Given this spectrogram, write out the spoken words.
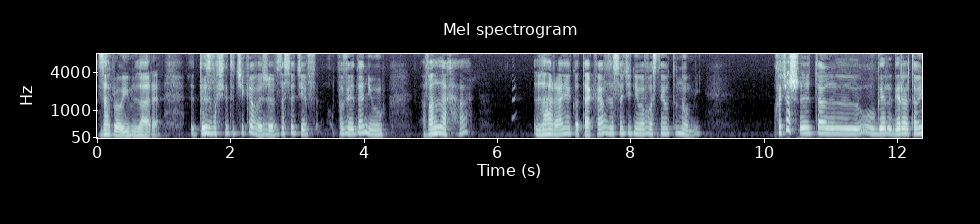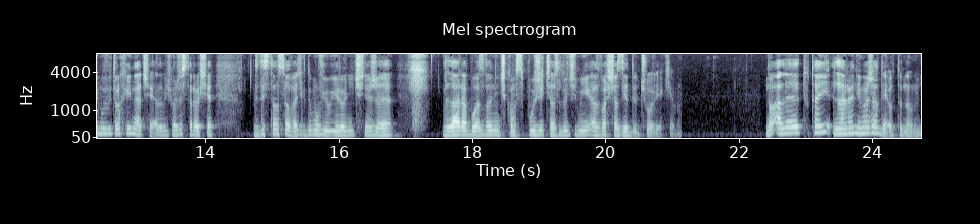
zabrał im Larę to jest właśnie to ciekawe, że w zasadzie w opowiadaniu Wallacha Lara jako taka w zasadzie nie ma własnej autonomii. Chociaż y, ta, u Geraltowi mówił trochę inaczej, ale być może starał się zdystansować, gdy mówił ironicznie, że Lara była zwolenniczką współżycia z ludźmi, a zwłaszcza z jednym człowiekiem. No ale tutaj Lara nie ma żadnej autonomii.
